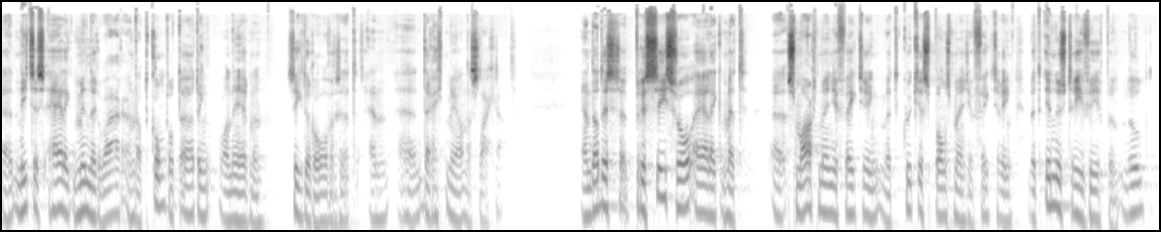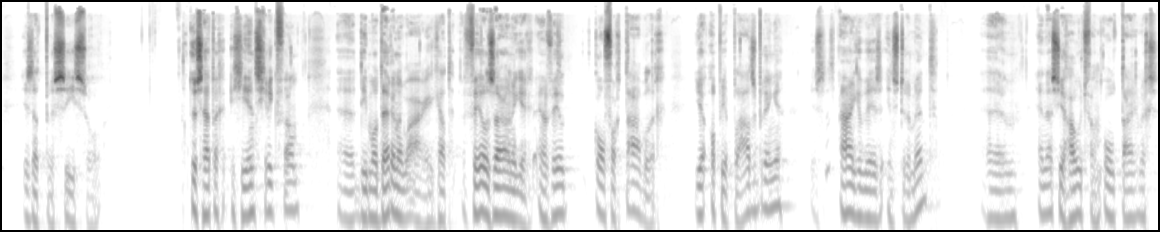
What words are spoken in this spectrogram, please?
Uh, niets is eigenlijk minder waar en dat komt tot uiting wanneer men zich erover zet en uh, er echt mee aan de slag gaat. En dat is precies zo eigenlijk met smart manufacturing, met quick response manufacturing, met industrie 4.0 is dat precies zo. Dus heb er geen schrik van. die moderne wagen gaat veel zuiniger en veel comfortabeler je op je plaats brengen. Is het aangewezen instrument. Um, en als je houdt van oldtimers,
